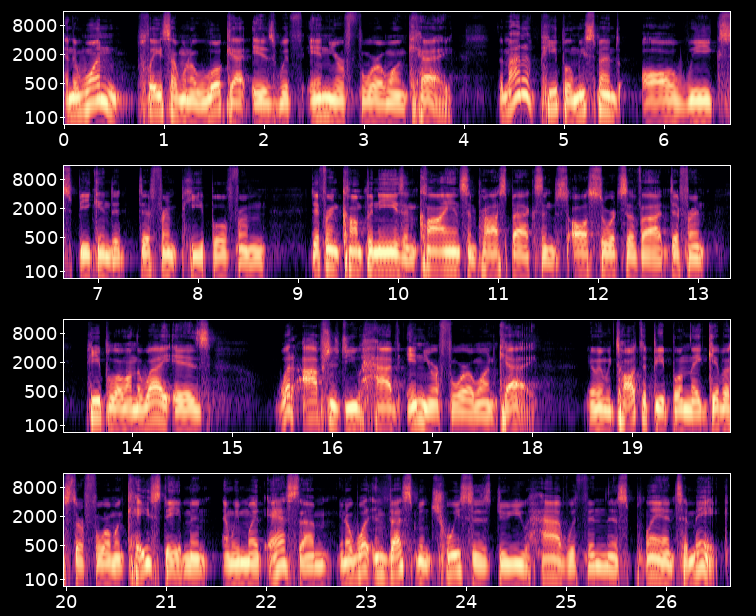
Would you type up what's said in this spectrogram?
And the one place I want to look at is within your 401k. The amount of people, and we spend all week speaking to different people from different companies and clients and prospects and just all sorts of uh, different people along the way, is what options do you have in your 401k? You know, when we talk to people and they give us their 401k statement, and we might ask them, you know, what investment choices do you have within this plan to make?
